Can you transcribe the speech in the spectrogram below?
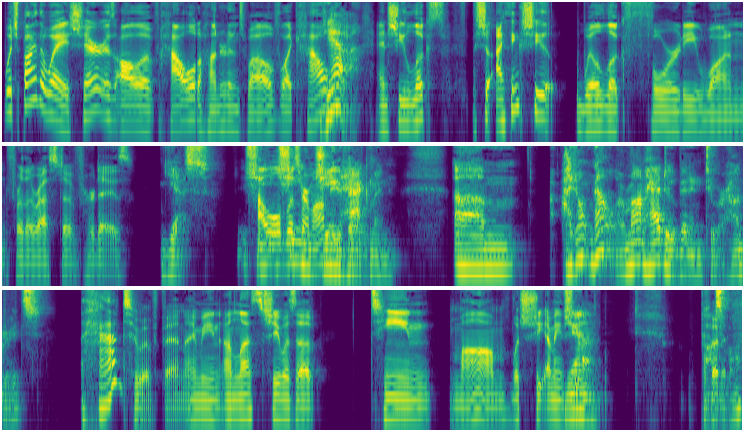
Which, by the way, Cher is all of how old? 112. Like how? Yeah. And she looks. She, I think she will look 41 for the rest of her days. Yes. She, How old was her mom, Gene? Hackman. Um, I don't know. Her mom had to have been into her hundreds. Had to have been. I mean, unless she was a teen mom, which she. I mean, she. Yeah. Possible.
